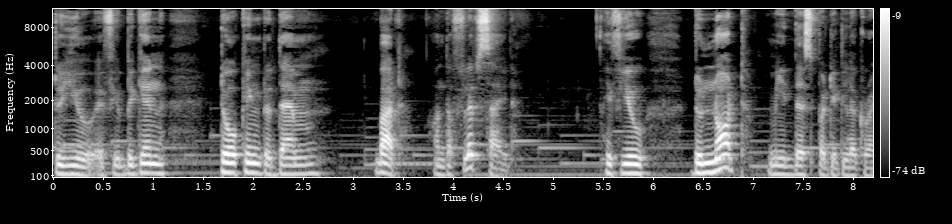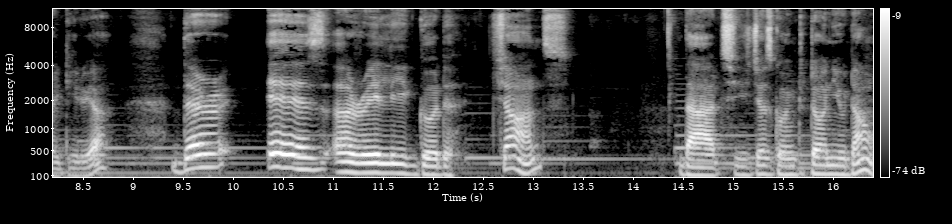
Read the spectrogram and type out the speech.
to you if you begin talking to them. But on the flip side, if you do not meet this particular criteria, there is a really good chance that she's just going to turn you down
